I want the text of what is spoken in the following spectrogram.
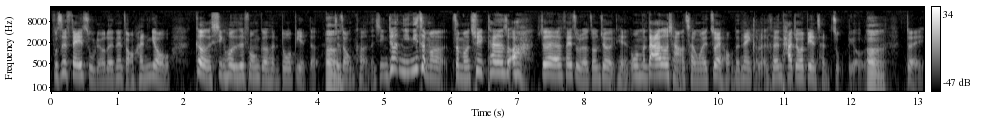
不是非主流的那种很有个性或者是风格很多变的这种可能性。嗯、就你你怎么怎么去看待说啊，就是非主流中就有一天我们大家都想要成为最红的那个人，可能他就会变成主流了。嗯，对，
